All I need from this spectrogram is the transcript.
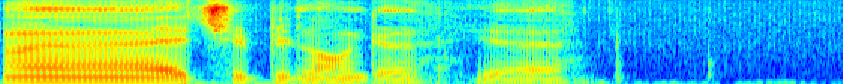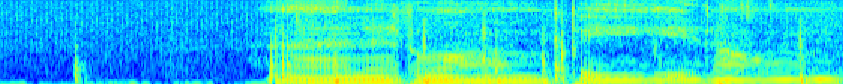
Uh, it should be longer, yeah. And it won't be long.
